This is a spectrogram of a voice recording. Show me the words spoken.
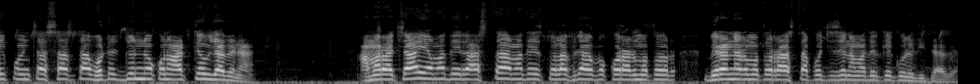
এই পঞ্চাশ ষাটটা ভোটের জন্য কোনো আটকেও যাবে না। আমরা চাই আমাদের রাস্তা, আমাদের চলাফেরা করার মতো বেরানোর মতো রাস্তা পজিশন আমাদেরকে করে দিতে হবে।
